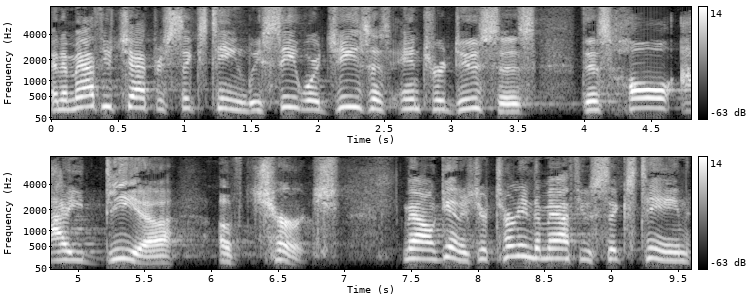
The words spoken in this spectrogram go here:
And in Matthew chapter 16, we see where Jesus introduces this whole idea of church. Now, again, as you're turning to Matthew 16,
